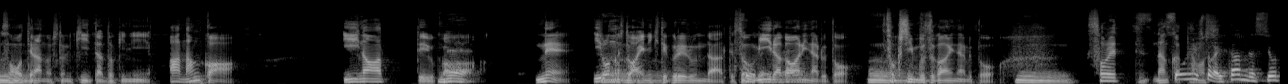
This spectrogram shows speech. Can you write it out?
そのお寺の人に聞いた時に、あなんかいいなっていうかね。ねいろんな人会いに来てくれるんだって、そのそうだよね。ミイラ側になると、うん。即身仏側になると、うん、それってなんかそういう楽しい。人がいたんですよっ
